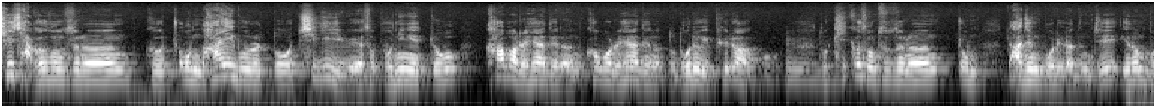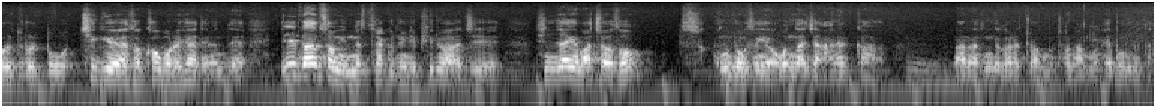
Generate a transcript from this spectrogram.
키 작은 선수는 그 조금 하이브를 또 치기 위해서 본인이 좀 커버를 해야 되는 커버를 해야 되는 또 노력이 필요하고 음. 또 키 큰 선수들은 좀 낮은 볼이라든지 이런 볼들을 또 치기 위해서 커버를 해야 되는데 일관성 있는 스트라이크 존이 필요하지 신장에 맞춰서 공정성이 어긋나지 않을까. 라는 생각을 좀 한번 저는 한번 해봅니다.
